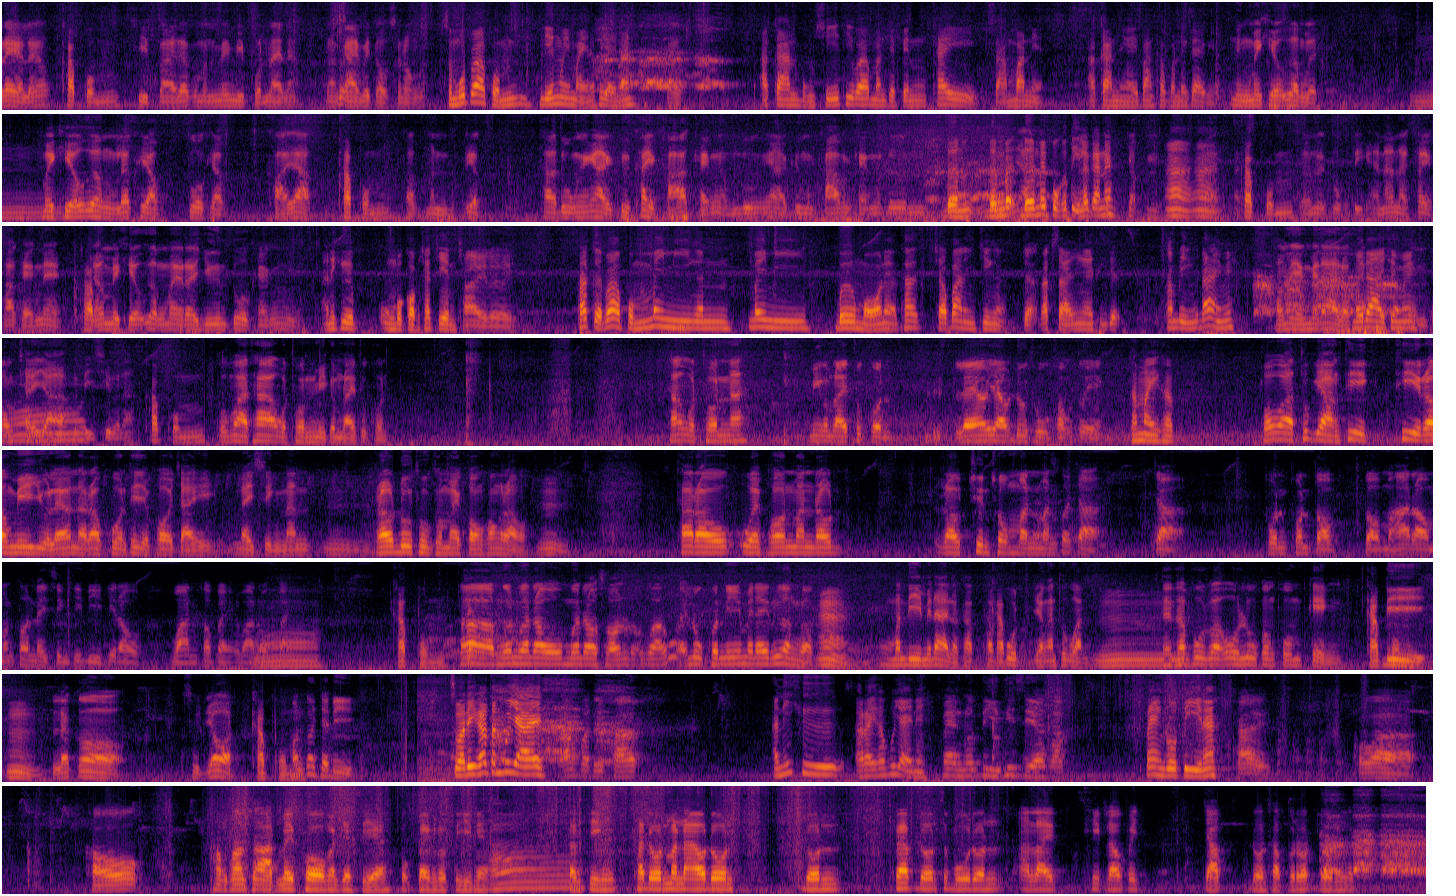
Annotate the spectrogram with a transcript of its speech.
แร่แล้วครับผมฉีดไปแล้วก็มันไม่มีผลอะไรแล้วร่างกายไม่ตอบสนองแล้วสมมุติว่าผมเลี้ยงใหม่ๆนะผู้ใหญ่นะ ครับอาการบ่งชี้ที่ว่ามันจะเป็นไข้สามวันเนี่ย อาการยังไงบ้างครับวันแรกๆเนี่ยหนึ่งไม่เคี้ยวเอื้องเลย อืไม่เคี้ยวเอื้องแล้วขยับตัวขยับขายากครับผม ครับ มันเรียก ถ้าดูง่ายๆ คือไข้ขาแข็งอะมันดูง่ายๆคือมันขามันแข็งมันเดินเดินเดินไม่เดินไม่ปกติแล้วกันนะจับอ่าอ่าครับผม เดินไม่ปกติอันนั้นน่ะไข้ขาแข็งแน่ครับ แล้วไม่เคี้ยวเอื้องไม่อะไรยืนตัวแข็งอันนี้คือองค์ประกอบชัดเจน ใช่เลยถ้าเกิดว่าผมไม่มีเงินไม่มีเบอร์หมอเนี่ย ถ้าชาวบ้านจริงๆอะจะรักษายังไงถึงจะทำเองได้ไหม ทำเองไม่ได้หรอกครับไม่ได้ใช่ไหมต้องใช้ยาอ๋อ ปฏิชีวนะ ครับผมผมว่าถ้าอดทนมีกำไรทุกคน ถ้าอดทนนะ มีกำไรทุกคน แล้วอย่าดูถูกของตัวเอง ทำไมครับ เพราะว่าทุกอย่างที่ที่เรามีอยู่แล้วนะเราควรที่จะพอใจในสิ่งนั้น อืม เราดูถูกทำไมของของเรา อืม ถ้าเราอวยพรมันเราเราชื่นชมมันมันก็จะจะผลผลตอบตอบมาหาเรามันก็ในสิ่งที่ดีที่เราหวานเข้าไปหวานออกไป ครับผมถ้าเหมือนเหมือนเราเหมือนเราสอนว่าโอ้ยไอ้ลูกคนนี้ไม่ได้เรื่องหรอก อ่า มันดีไม่ได้หรอกครับ ถ้าครับ พูดอย่างนั้นทุกวัน อืมแต่ถ้าพูดว่าโอ้ลูกของผมเก่ง ครับผมดี อืมแล้วก็สุดยอดครับผมมันก็จะดีสวัสดีครับท่านผู้ใหญ่ ครับสวัสดีครับ อันนี้คืออะไรครับผู้ใหญ่เนี่ยแป้งโรตีที่เสียครับ แป้งโรตีนะ ใช่ เพราะว่าเขา ทำความสะอาดไม่พอมันจะเสียพวกแป้งโรตีเนี่ยอ๋อแต่จริงถ้าโดนมะนาวโดนโดนแฟบโดนสบู่โดนอะไรที่เราไปจับโดนสับปะรดโดนอะไร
